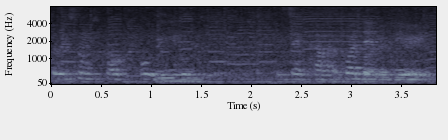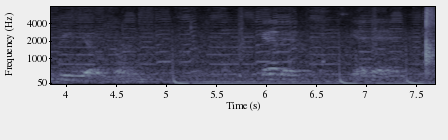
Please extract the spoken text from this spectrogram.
So this one is called For You. It's a color for the lyric video. So get it, get it.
